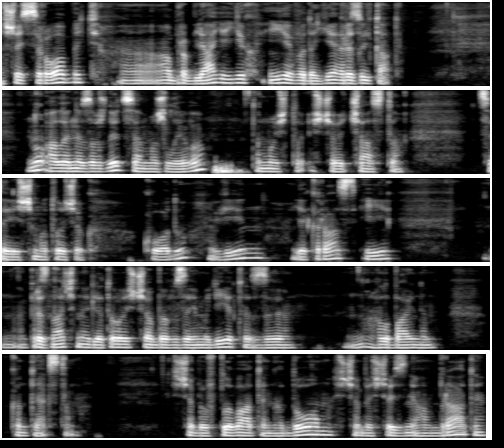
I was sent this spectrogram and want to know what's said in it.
щось робить, е, обробляє їх і видає результат. Ну, але не завжди це можливо, тому що, що часто цей шматочок коду, він якраз і призначений для того, щоб взаємодіяти з глобальним контекстом, щоб впливати на дом, щоб щось з нього брати.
